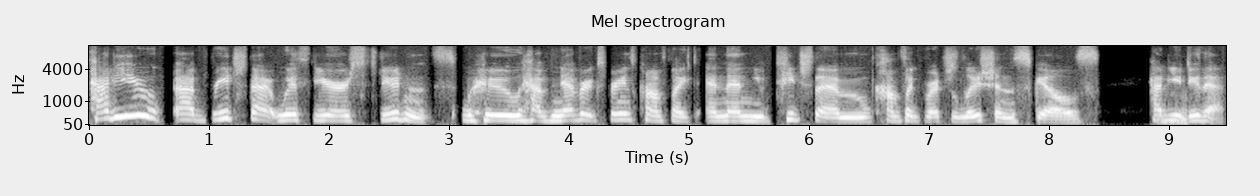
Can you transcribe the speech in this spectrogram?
How do you uh, breach that with your students who have never experienced conflict, and then you teach them conflict resolution skills? How do you mm-hmm. do that?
